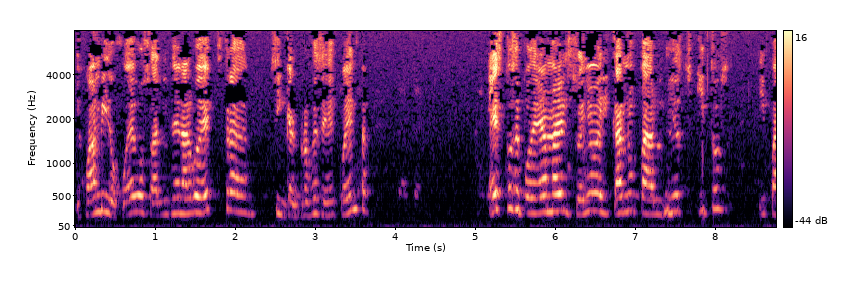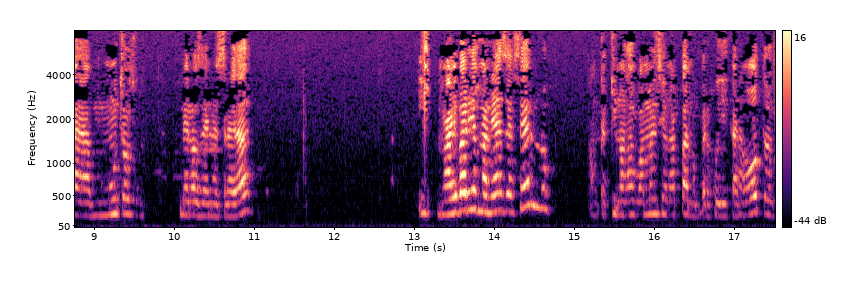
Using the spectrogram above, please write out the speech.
y juegan videojuegos, hacen algo extra sin que el profe se dé cuenta. Esto se podría llamar el sueño americano para los niños chiquitos y para muchos de los de nuestra edad. Y hay varias maneras de hacerlo, aunque aquí no nos va a mencionar para no perjudicar a otros.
